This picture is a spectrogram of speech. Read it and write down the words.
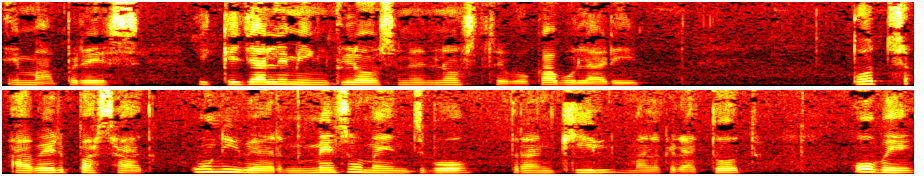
hem après i que ja l'hem inclòs en el nostre vocabulari, pots haver passat un hivern més o menys bo, tranquil, malgrat tot, o bé,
